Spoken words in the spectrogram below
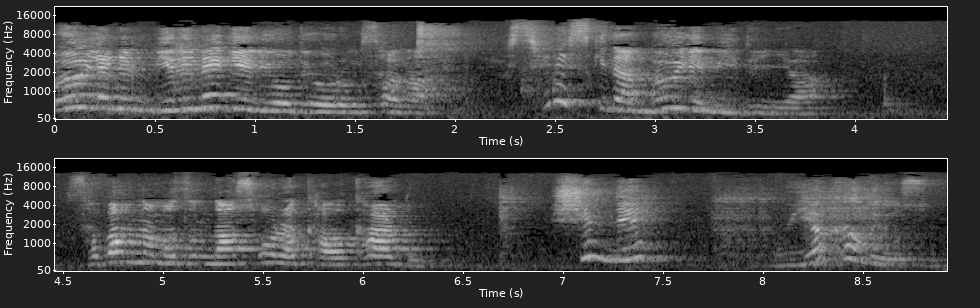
öğlenin birine geliyor diyorum sana. Sen eskiden böyle miydin ya? Sabah namazından sonra kalkardın. Şimdi uyuyakalıyorsun.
